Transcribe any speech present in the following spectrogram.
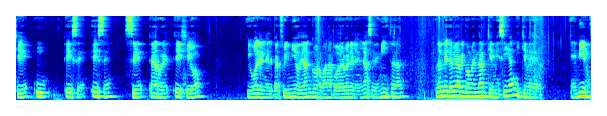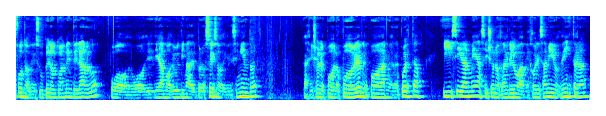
G, U, S, S, C, R, E, G, O. Igual en el perfil mío de Anchor van a poder ver el enlace de mi Instagram, donde les voy a recomendar que me sigan y que me envíen fotos de su pelo actualmente largo o, digamos de última del proceso de crecimiento. Así yo les puedo, los puedo ver, les puedo dar mi respuesta. Y síganme, así yo los agrego a mejores amigos de Instagram,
